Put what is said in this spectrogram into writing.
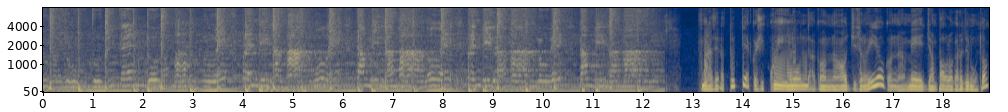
un aiuto ti tendo la mano e prendi la mano e dammi la mano e prendi la mano e dammi la mano. Buonasera a tutti, eccoci qui in onda con Oggi sono io, con me Giampaolo Carotenuto.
